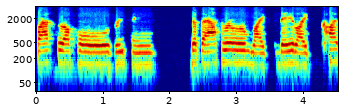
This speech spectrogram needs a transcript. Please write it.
plaster up holes, repaint. The bathroom, like they like cut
